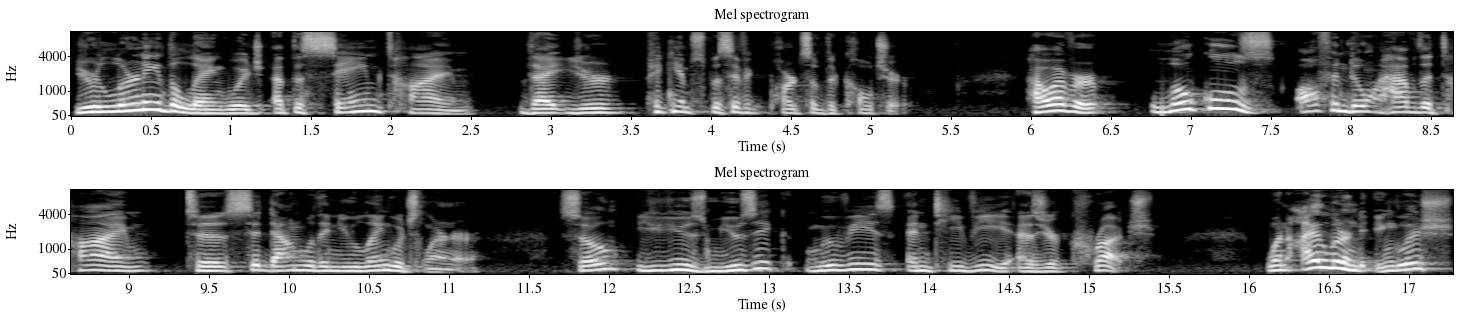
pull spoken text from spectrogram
You're learning the language at the same time that you're picking up specific parts of the culture. However, locals often don't have the time to sit down with a new language learner. So you use music, movies, and TV as your crutch when I learned English,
